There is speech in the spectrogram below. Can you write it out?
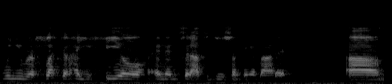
when you reflect on how you feel and then set out to do something about it. Um,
